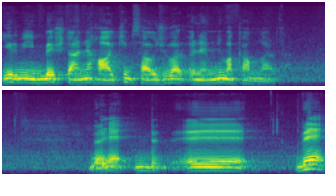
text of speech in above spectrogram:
20-25 tane hakim, savcı var önemli makamlarda. Böyle e, ve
